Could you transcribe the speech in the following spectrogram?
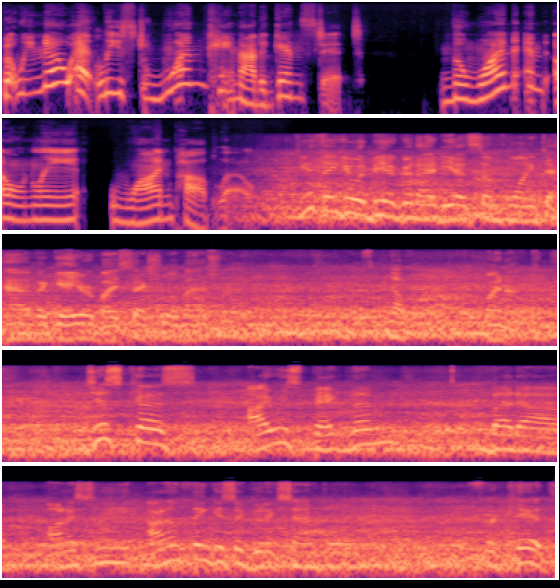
But we know at least one came out against it the one and only Juan Pablo. Do you think it would be a good idea at some point to have a gay or bisexual bachelor? No. Why not? Just because I respect them, but um, honestly, I don't think it's a good example for kids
